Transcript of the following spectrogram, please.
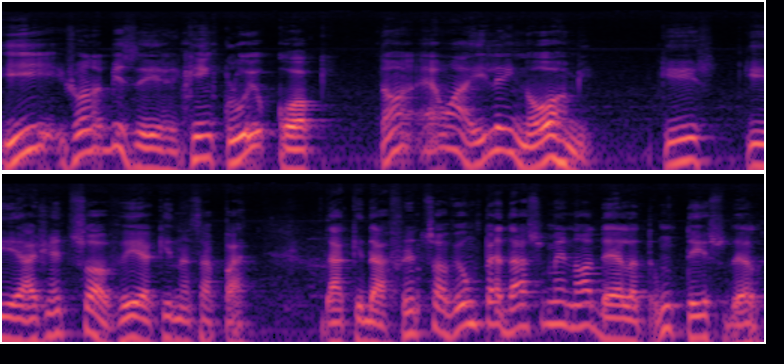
e Joana Bezerra, que inclui o Coque. Então, é uma ilha enorme que, que a gente só vê aqui nessa parte daqui da frente, só vê um pedaço menor dela, um terço dela.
